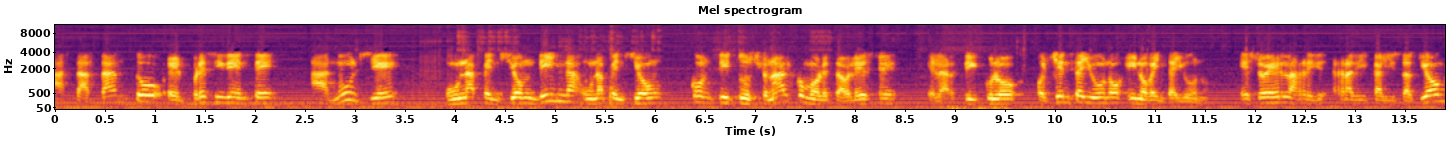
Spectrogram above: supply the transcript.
hasta tanto el presidente anuncie una pensión digna, una pensión constitucional como lo establece el artículo 81 y 91. Eso es la radicalización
